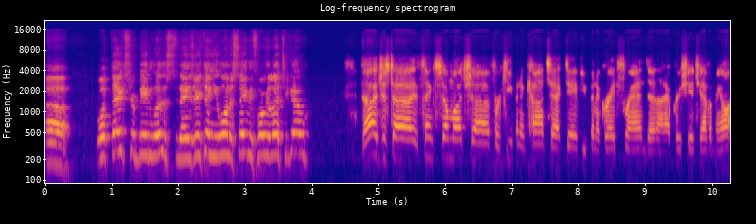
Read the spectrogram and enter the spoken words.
Uh, well, thanks for being with us today. Is there anything you want to say before we let you go? Uh, just uh, thanks so much uh, for keeping in contact, Dave. You've been a great friend, and I appreciate you having me on.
